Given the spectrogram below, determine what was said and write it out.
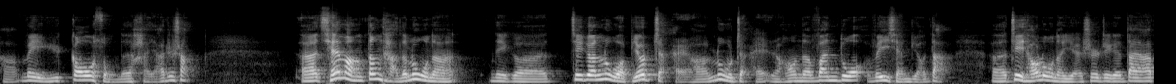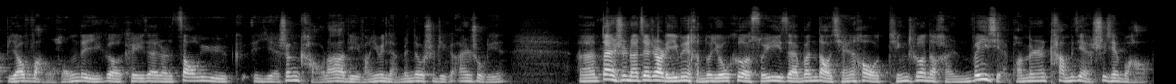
啊，位于高耸的海崖之上。呃，前往灯塔的路呢，那个这段路啊比较窄啊，路窄，然后呢弯多，危险比较大。呃，这条路呢也是这个大家比较网红的一个可以在这儿遭遇野生考拉的地方，因为两边都是这个桉树林。嗯，但是呢，在这里因为很多游客随意在弯道前后停车呢，很危险，旁边人看不见，视线不好。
